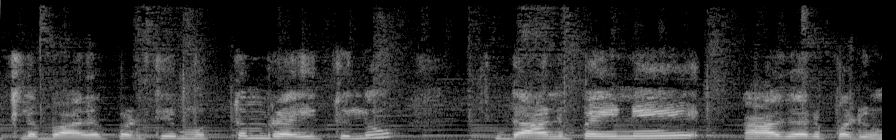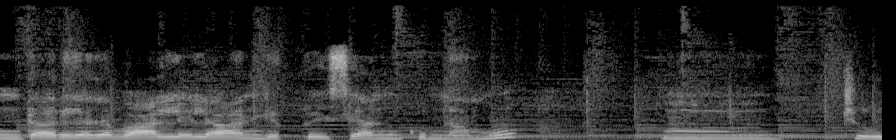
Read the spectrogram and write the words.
ఇట్లా బాధపడితే మొత్తం రైతులు దానిపైనే ఆధారపడి ఉంటారు కదా వాళ్ళు ఎలా అని చెప్పేసి అనుకున్నాము. చూ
